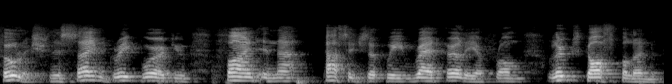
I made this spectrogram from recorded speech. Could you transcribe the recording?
foolish, this same Greek word you find in that passage that we read earlier from Luke's Gospel and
